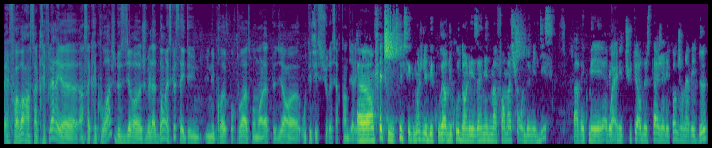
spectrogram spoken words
il faut avoir un sacré flair et euh, un sacré courage de se dire euh, je vais là-dedans. Est-ce que ça a été une, épreuve pour toi à ce moment-là de te dire euh, où tu étais sûr et certain d'y aller? En fait, le truc, c'est que moi, je l'ai découvert du coup dans les années de ma formation en 2010 avec mes, avec mes tuteurs de stage à l'époque. J'en avais deux,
